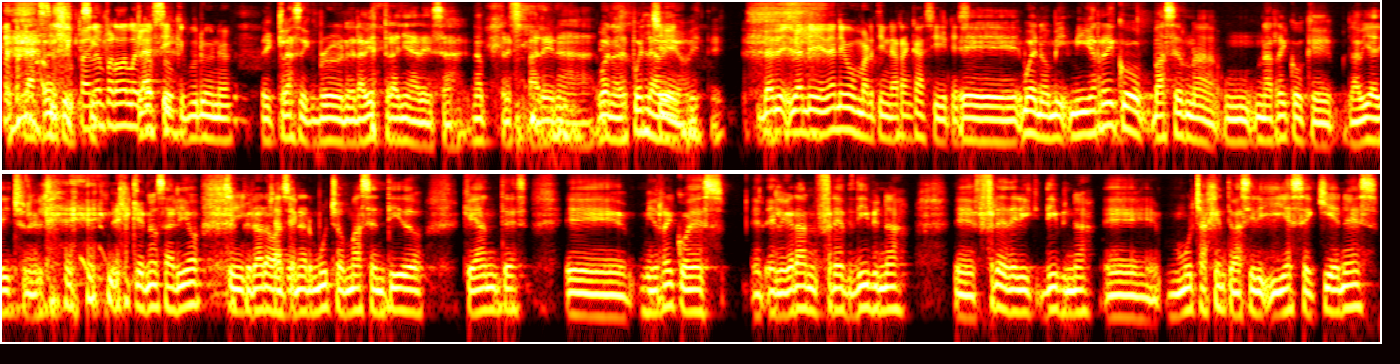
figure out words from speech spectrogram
classic, Para no perder la Classic Bruno. El Classic Bruno. La voy a extrañar esa. No preparé nada. Bueno, después la veo, ¿viste? Dale, dale, dale vos, Martín. Arranca así. Eh, bueno, mi, mi, reco va a ser una, una reco que la había dicho en el, en el que no salió, pero ahora va a tener mucho más sentido que antes. Eh, mi reco es el, gran Fred Divna, eh, Frederick Divna, eh, mucha gente va a decir, ¿y ese quién es?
